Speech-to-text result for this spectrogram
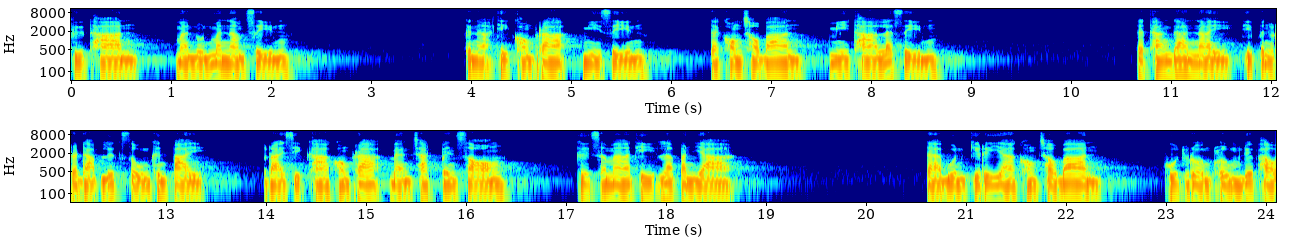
คือทาน มาหนุนมานำศีล ขณะที่ของพระมีศีล แต่ของชาวบ้านมีทานและศีล แต่ทางด้านในที่เป็นระดับลึกสูงขึ้นไปรายสิกขาของพระแบ่งชัดเป็นสอง คือสมาธิและปัญญา แต่บุญกิริยาของชาวบ้าน พูดรวมคลุมด้วยภาว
